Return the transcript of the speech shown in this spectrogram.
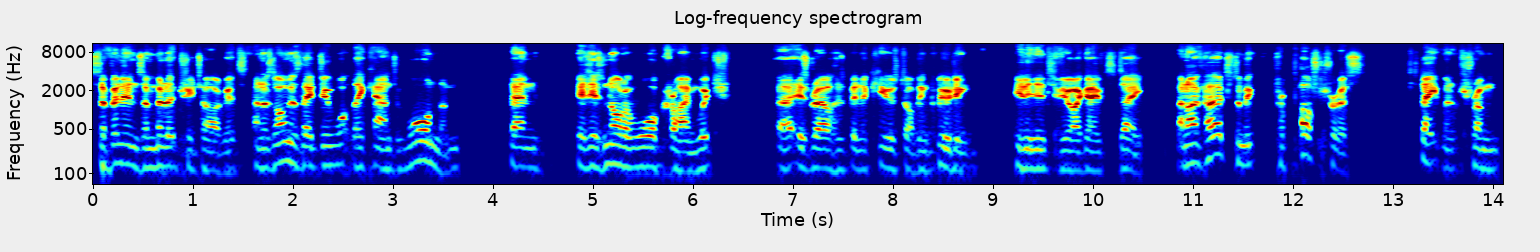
civilians and military targets, and as long as they do what they can to warn them, then it is not a war crime, which uh, Israel has been accused of, including in an interview I gave today. And I've heard some preposterous statements from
